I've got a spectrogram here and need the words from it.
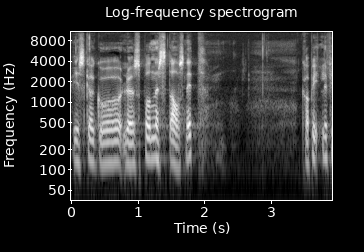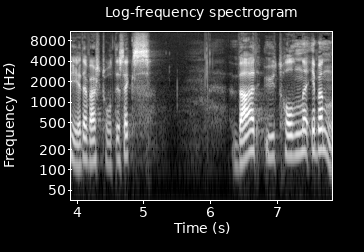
Vi skal gå løs på neste avsnitt, kapittel 4, vers 2-6. Vær utholdende i bønn.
